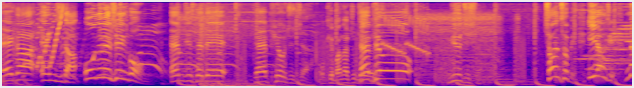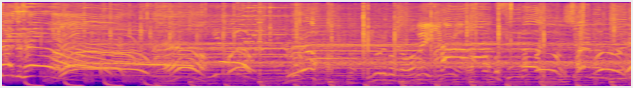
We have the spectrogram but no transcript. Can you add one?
내가 MZ다. 오늘의 주인공 MZ 세대 대표 주자 오케이 만날 준비. 대표 뮤지션 전소미 이영지 나와주세요. 뭐야? 이 노래가 왜 나와? 왜이 노래? 사랑스러운 젊은이들.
